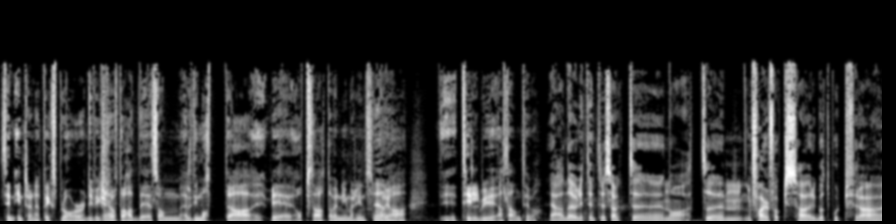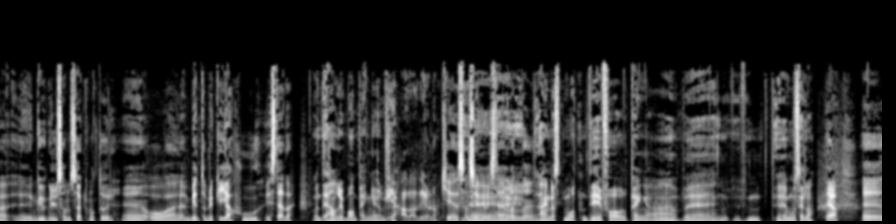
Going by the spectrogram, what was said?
sin Internet Explorer. De fikk ikke Ja. lov til å ha det som Eller de måtte ha ved oppstart av en ny maskin, så må Ja. de ha eh, tilby alternativer. Ja, det er jo litt interessant uh, nå at eh, Firefox har gått bort fra uh, Google som søkemotor uh, og begynt å bruke Yahoo i stedet. Men det handler jo bare om penger, Ikke? Ja da, det gjør nok sannsynligvis det, men Eneste måten de får penger Mozilla. Ja, eh,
